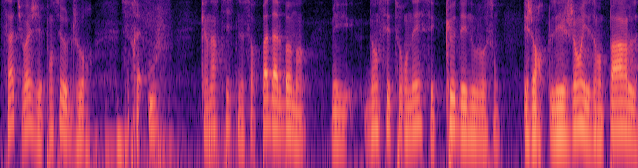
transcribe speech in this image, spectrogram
Ça, tu vois, j'ai pensé l'autre jour. Ce serait ouf qu'un artiste ne sorte pas d'album. Hein mais dans ces tournées, c'est que des nouveaux sons. Et genre, les gens, ils en parlent.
